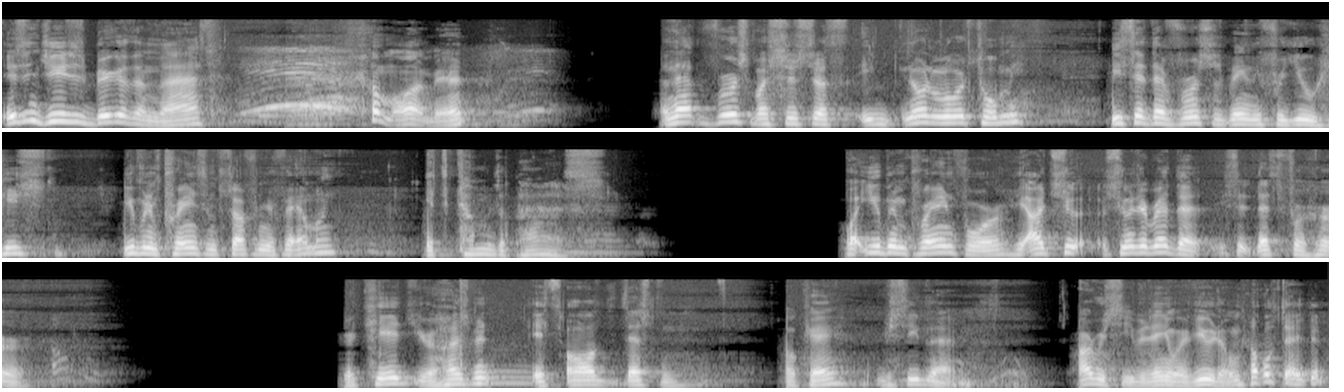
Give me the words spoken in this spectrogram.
Isn't Jesus bigger than that? Yeah. Come on, man. And that verse, my sister, you know what the Lord told me? He said that verse is mainly for you. He's, you've been praying some stuff in your family. It's coming to pass. What you've been praying for, I, as soon as I read that, he said, that's for her. Oh. Your kid, your husband, it's all destined. Okay? Receive that. I'll receive it anyway. If you don't, I'll take it.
